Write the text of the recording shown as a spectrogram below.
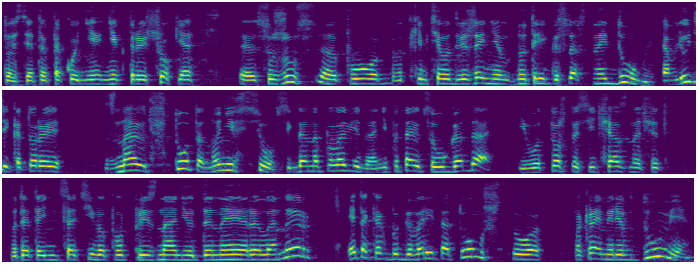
То есть это такой не, некоторый шок. Я э, сужу э, по вот таким телодвижениям внутри Государственной Думы. Там люди, которые знают что-то, но не все, всегда наполовину. Они пытаются угадать. И вот то, что сейчас, значит, вот эта инициатива по признанию ДНР, ЛНР, это как бы говорит о том, что, по крайней мере, в Думе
